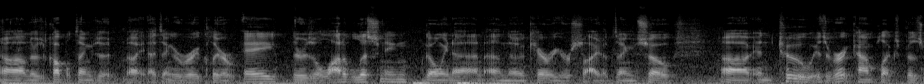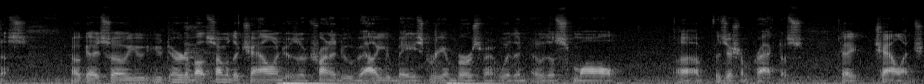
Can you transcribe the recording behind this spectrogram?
uh, there's a couple things that I, I think are very clear. A, there's a lot of listening going on on the carrier side of things. So, uh, and two, it's a very complex business. Okay, so you, you heard about some of the challenges of trying to do value-based reimbursement with a, with a small uh, physician practice. Okay, challenge.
